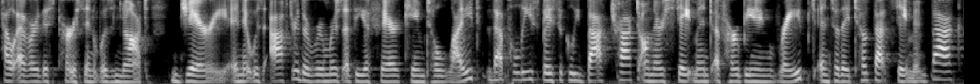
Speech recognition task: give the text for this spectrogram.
However, this person was not Jerry, and it was after the rumors of the affair came to light that police basically backtracked on their statement of her being raped. And so they took that statement back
